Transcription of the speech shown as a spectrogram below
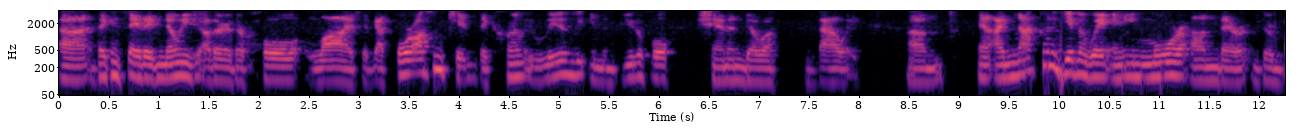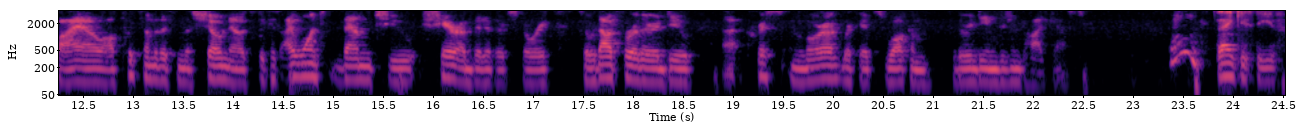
uh, they can say they've known each other their whole lives. They've got four awesome kids. They currently live in the beautiful Shenandoah Valley. Um, and I'm not going to give away any more on their their bio. I'll put some of this in the show notes because I want them to share a bit of their story. So without further ado. Uh, Chris and Laura Ricketts, welcome to the Redeemed Vision podcast. Thanks. Thank you, Steve.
